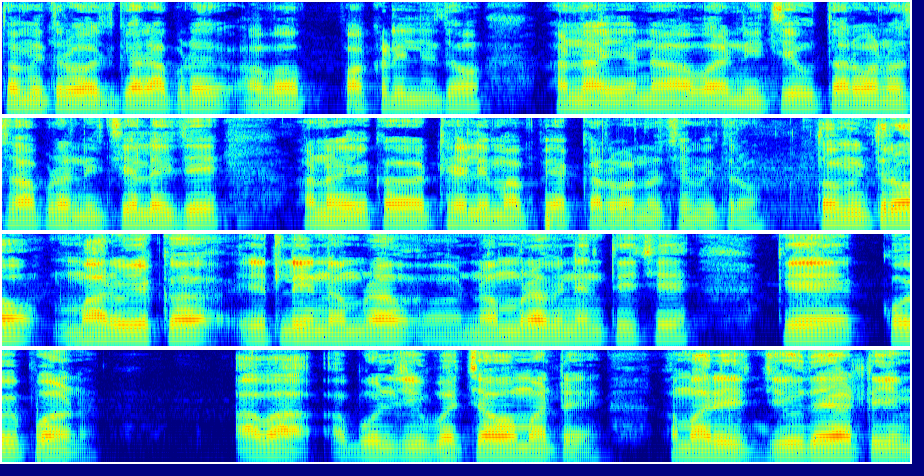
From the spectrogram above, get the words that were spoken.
તો મિત્રો, અજગર આપણે હવે પકડી લીધો અને એને હવે નીચે ઉતારવાનો છે, આપણે નીચે લઈ જઈ અને એક થેલીમાં પેક કરવાનો છે મિત્રો. તો મિત્રો, મારું એક એટલી નમ્ર નમ્ર વિનંતી છે કે કોઈ પણ આવા અબોલજીવ બચાવવા માટે અમારી જીવદયા ટીમ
